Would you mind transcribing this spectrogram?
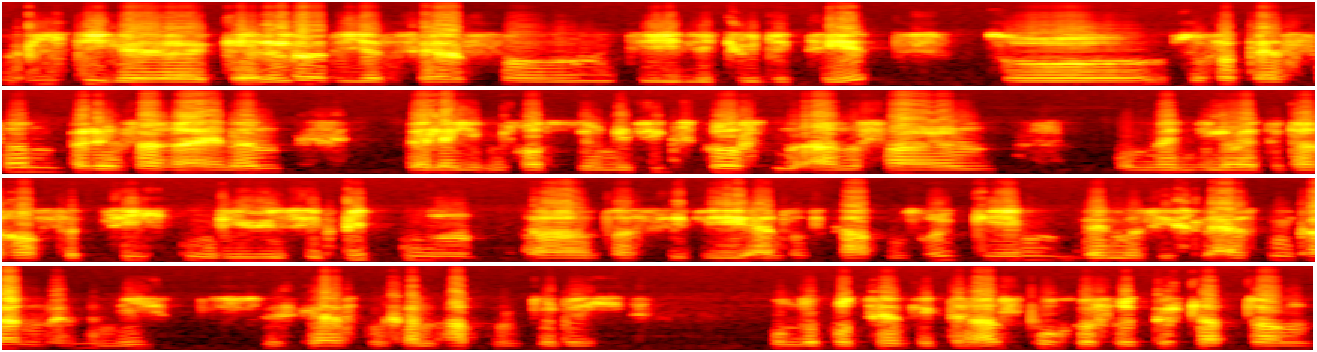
wichtige Gelder, die jetzt helfen, die Liquidität zu, zu verbessern bei den Vereinen, weil eben trotzdem die Fixkosten anfallen. Und wenn die Leute darauf verzichten, wie wir sie bitten, äh, dass sie die Eintrittskarten zurückgeben, wenn man sich leisten kann, wenn man nicht sich leisten kann, hat man natürlich hundertprozentig den Anspruch auf Rückerstattung.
